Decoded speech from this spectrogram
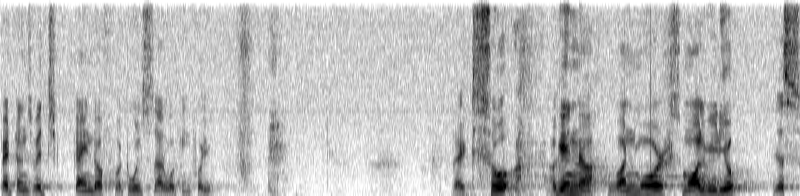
patterns, which kind of uh, tools are working for you. Right. So again, uh, one more small video just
